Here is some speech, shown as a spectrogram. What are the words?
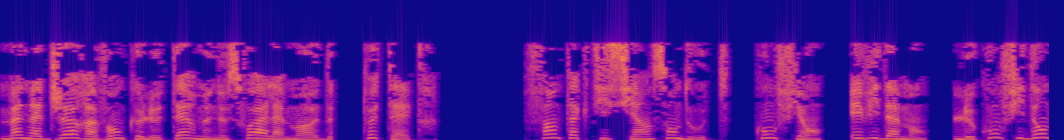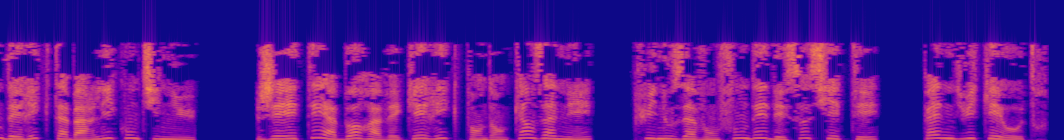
Manager avant que le terme ne soit à la mode, peut-être. Fin tacticien sans doute. Confiant, évidemment. Le confident d'Eric Tabarly continue. J'ai été à bord avec Eric pendant 15 années, puis nous avons fondé des sociétés, Pendwick et autres.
